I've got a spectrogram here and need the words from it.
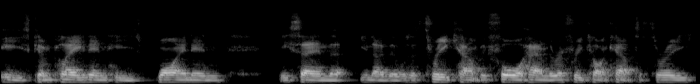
He's complaining, he's whining, he's saying that you know there was a three count beforehand, the referee can't count to three.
